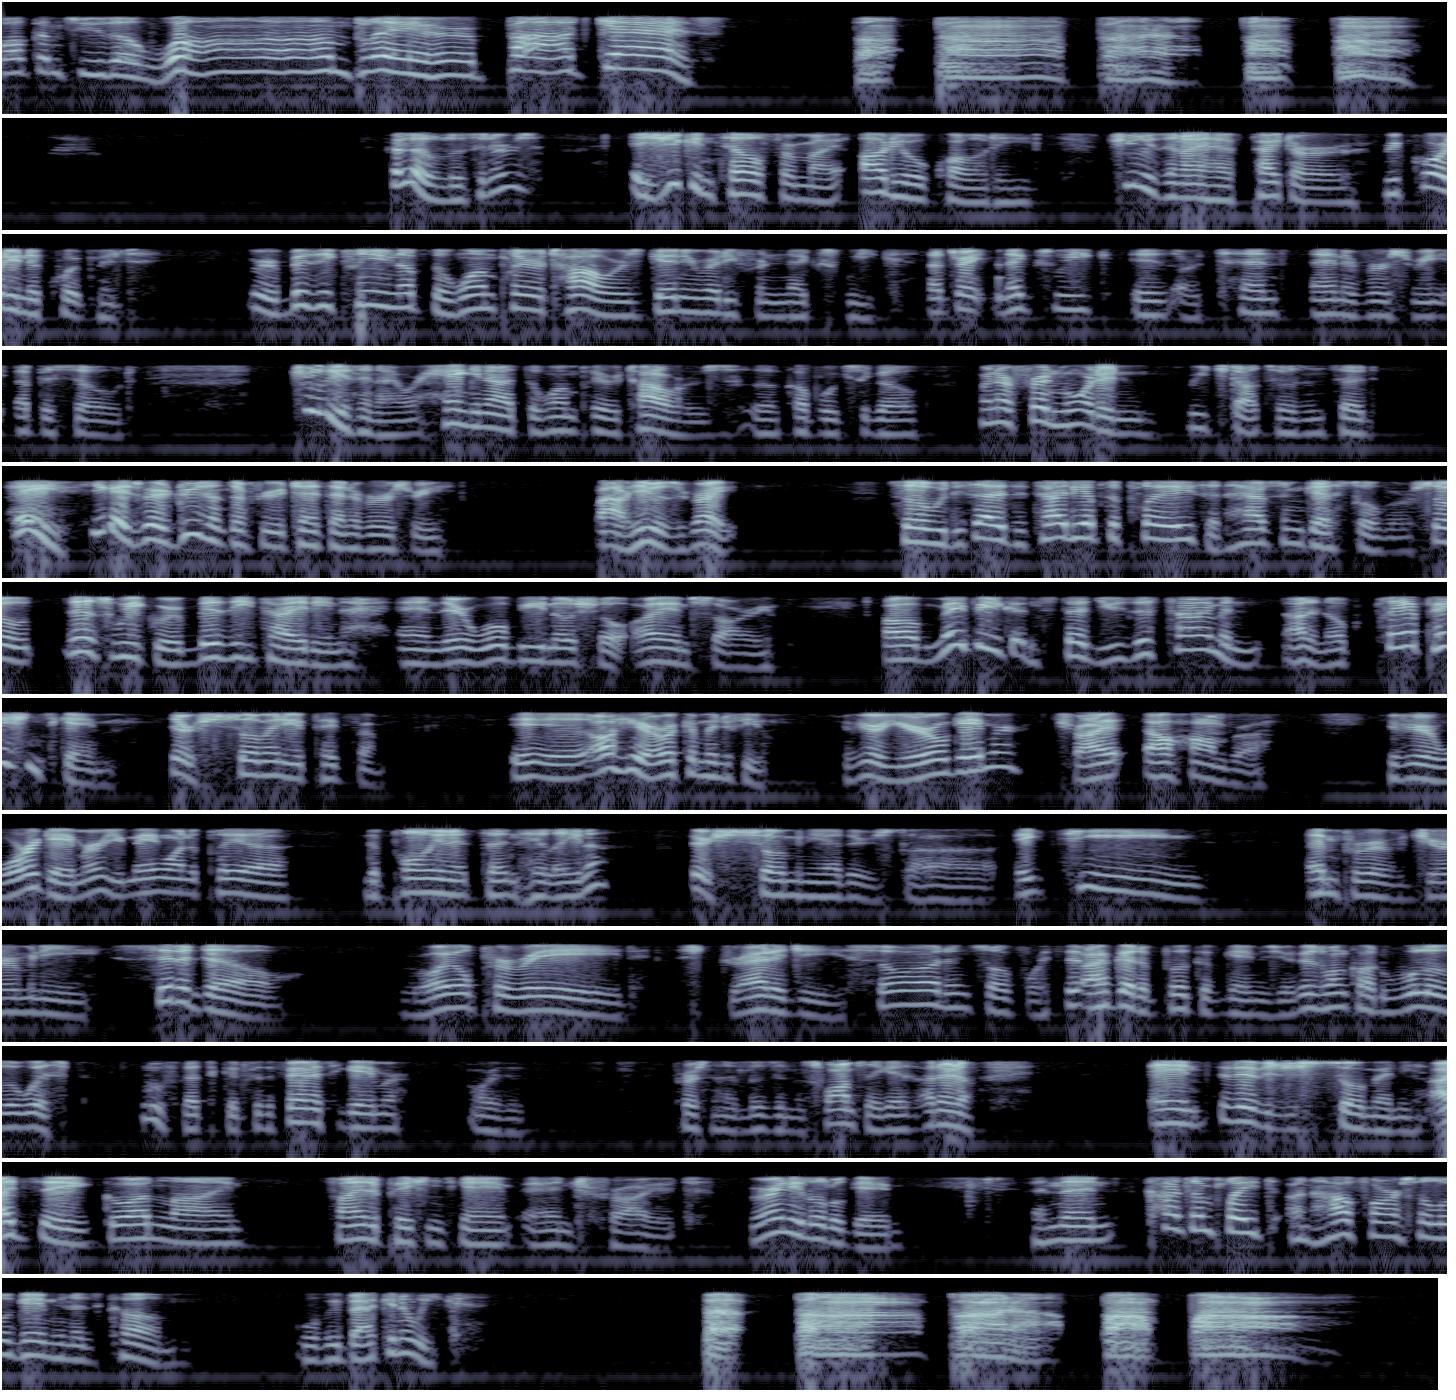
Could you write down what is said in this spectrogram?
Welcome to the One Player Podcast. Bum, bum, bum. Hello, listeners. As you can tell from my audio quality, Julius and I have packed our recording equipment. We're busy cleaning up the one player towers, getting ready for next week. That's right, next week is our 10th anniversary episode. Julius and I were hanging out at the one player towers a couple weeks ago when our friend Morden reached out to us and said, Hey, you guys better do something for your 10th anniversary. Wow, he was right. So we decided to tidy up the place and have some guests over. So this week we're busy tidying, and there will be no show. I am sorry. Uh, maybe you could instead use this time and I don't know, play a patience game. There's so many to pick from. Uh, oh, here I recommend a few. If you're a Euro gamer, try Alhambra. If you're a war gamer, you may want to play a Napoleon at St. Helena. There's so many others. Uh, 18, Emperor of Germany, Citadel, Royal Parade, Strategy, Sword, and so forth. I've got a book of games here. There's one called Will o' the Wisp. Oof, that's good for the fantasy gamer or the person that lives in the swamps, I guess. I don't know. And there's just so many. I'd say go online, find a patience game, and try it, or any little game, and then contemplate on how far solo gaming has come. We'll be back in a week. Ba ba ba da.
